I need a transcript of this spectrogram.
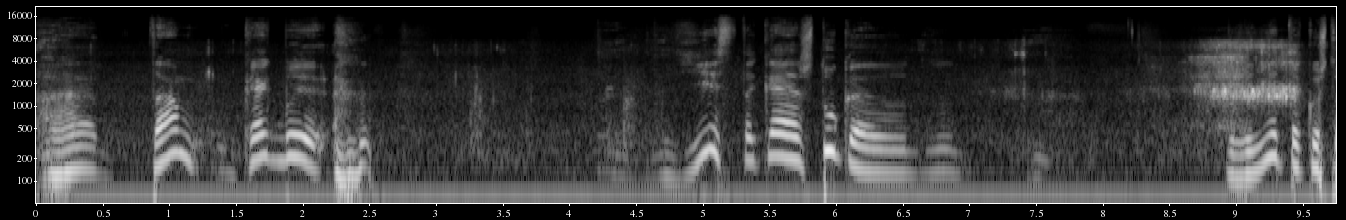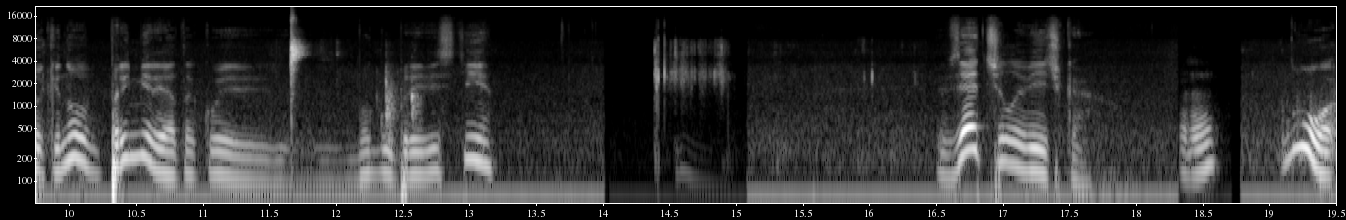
А, там как бы есть такая штука э, или нет такой штуки. Ну, пример я такой могу привести. Взять человечка, Мгм. ну,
